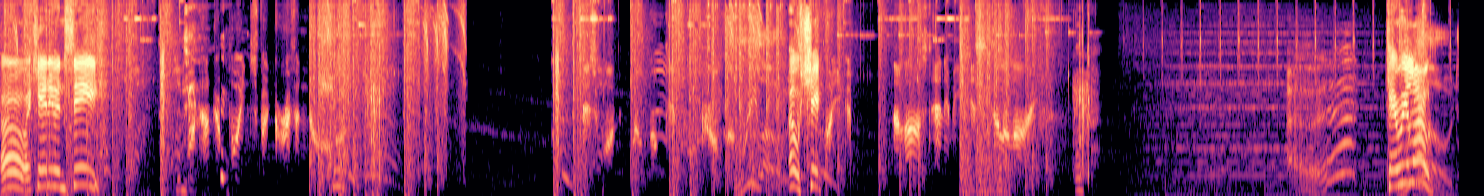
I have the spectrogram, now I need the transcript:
oh, I can't even see. 100 points for Gryffindor. This one will not get more crocs. Reload. Oh shit. The last enemy is still alive. Can't reload. Reload.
